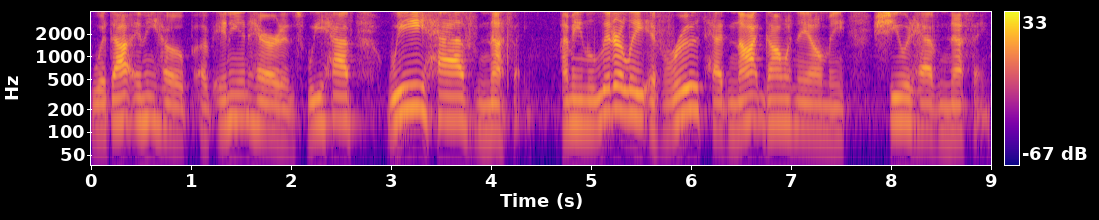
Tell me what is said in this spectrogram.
without any hope of any inheritance. We have we have nothing I mean, literally, if Ruth had not gone with Naomi, she would have nothing.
